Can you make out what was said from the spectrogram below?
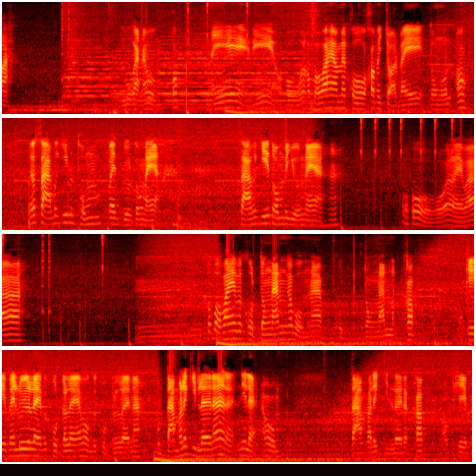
มาดูกันนะผมปุ๊บนี่นี่โอ้โหเขาบอกว่าให้เอาแมคโครเข้าไปจอดไว้ตรงนู้นอ้าแล้วสระเมื่อกี้มันถมไปอยู่ตรงไหนอะสามเมื่อกี้ตมไปอยู่ตรงไหนอะฮะโอ้โหอะไรวะอืม เขาบอกว่าให้ไปขุดตรงนั้นครับผมนะขุดตรงนั้นนะครับ โอเคไปลุยกันเลยไปขุดกันเลยครับผมไปขุดกันเลยนะขุดตามภารกิจเลยนะนี่แหละครับผมตามภารกิจเลยนะครับ โอเคไป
